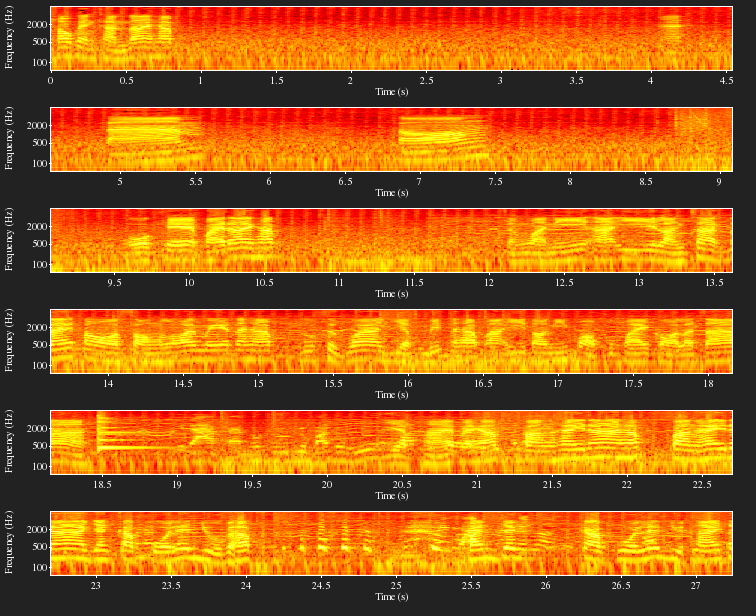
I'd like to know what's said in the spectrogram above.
เข้าแข่งขันได้ครับ อะ สามสองโอเคไปได้ครับ จังหวะนี้ RE หลังจากได้ต่อ 200 เมตรนะครับ รู้สึกว่าเหยียบมิดนะครับ RE ตอนนี้บอกกูไปก่อนละจ้าไอ้ด้าแปะดูดูดูมาดูเหยียบหายไปครับ ฝั่งไฮด้าครับ ฝั่งไฮด้ายังกลับหัวเล่นอยู่ครับ มันยังกลับหัวเล่นอยู่ท้ายส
